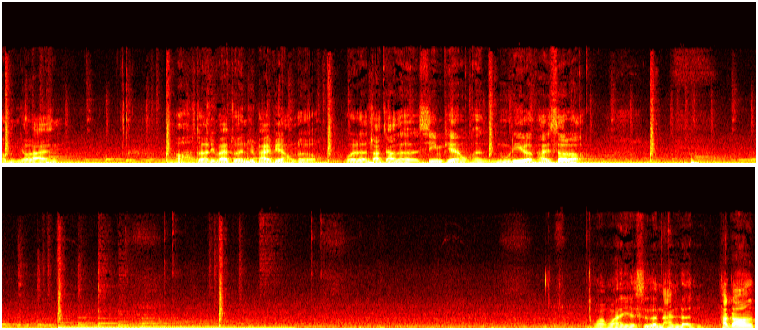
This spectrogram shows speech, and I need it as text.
我们就来哦，对了，礼拜昨天去拍片好热哦。为了大家的新影片，我们努力了拍摄了。婉婉也是个男人，他刚刚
